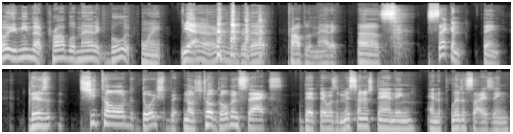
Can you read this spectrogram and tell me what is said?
Oh, you mean that problematic bullet point? yeah Yeah, I remember that. problematic. Uh, s- second thing, there's she told Deutsche no, she told Goldman Sachs that there was a misunderstanding and a politicizing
